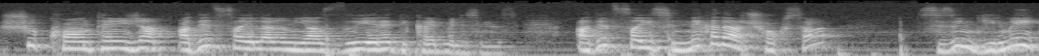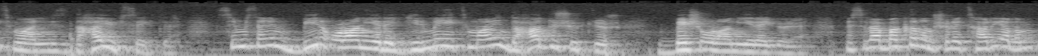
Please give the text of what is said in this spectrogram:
şu kontenjan adet sayılarının yazdığı yere dikkat etmelisiniz. Adet sayısı ne kadar çoksa sizin girme ihtimaliniz daha yüksektir. Şimdi senin 1 olan yere girme ihtimalin daha düşüktür 5 olan yere göre. Mesela bakalım şöyle tarayalım.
